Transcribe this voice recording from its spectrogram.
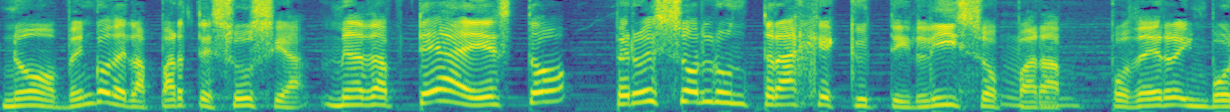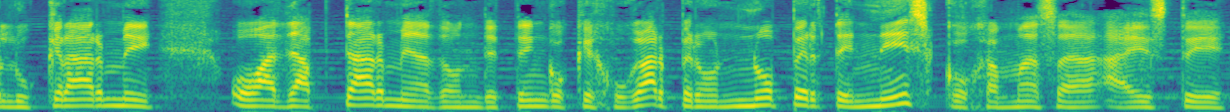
no, vengo de la parte sucia, me adapté a esto, pero es solo un traje que utilizo para poder involucrarme o adaptarme a donde tengo que jugar, pero no pertenezco jamás a, a este,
